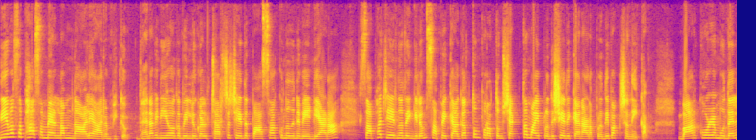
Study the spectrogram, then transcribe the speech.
നിയമസഭാ സമ്മേളനം നാളെ ആരംഭിക്കും. ധനവിനിയോഗ ബില്ലുകൾ ചർച്ച ചെയ്ത് പാസാക്കുന്നതിന് വേണ്ടിയാണ് സഭ ചേരുന്നതെങ്കിലും സഭയ്ക്കകത്തും പുറത്തും ശക്തമായി പ്രതിഷേധിക്കാനാണ് പ്രതിപക്ഷ നീക്കം. ബാർക്കോഴ മുതൽ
